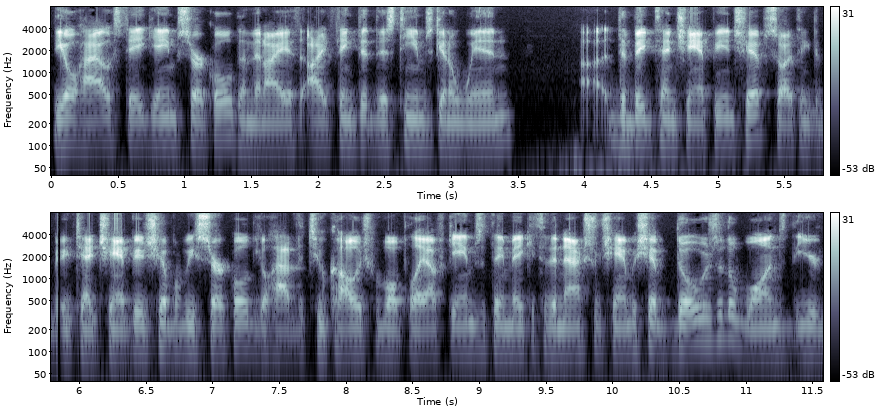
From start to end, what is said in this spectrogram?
the Ohio State game circled, and then I I think that this team's going to win uh, the Big Ten championship. So I think the Big Ten championship will be circled. You'll have the two college football playoff games if they make it to the national championship. Those are the ones that you're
